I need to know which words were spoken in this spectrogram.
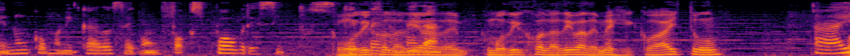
en un comunicado según Fox. Pobrecitos. Como, dijo la, diva de, como dijo la diva de México, ay tú. Ay,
